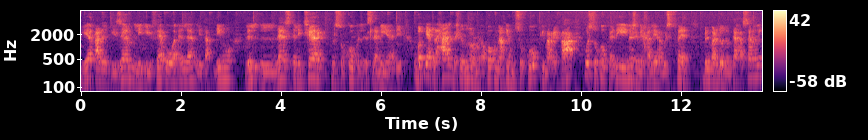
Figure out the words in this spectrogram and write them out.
يقع الالتزام لايفائه وإلا لتقديمه للناس اللي تشارك في الصكوك الإسلامية هذه. وبطبيعة الحال باش يضمنوا لهم حقوقهم يعطيهم صكوك كما الرقاع والصكوك هذه ينجم يخليها ويستفاد بالمردود نتاعها السنوي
